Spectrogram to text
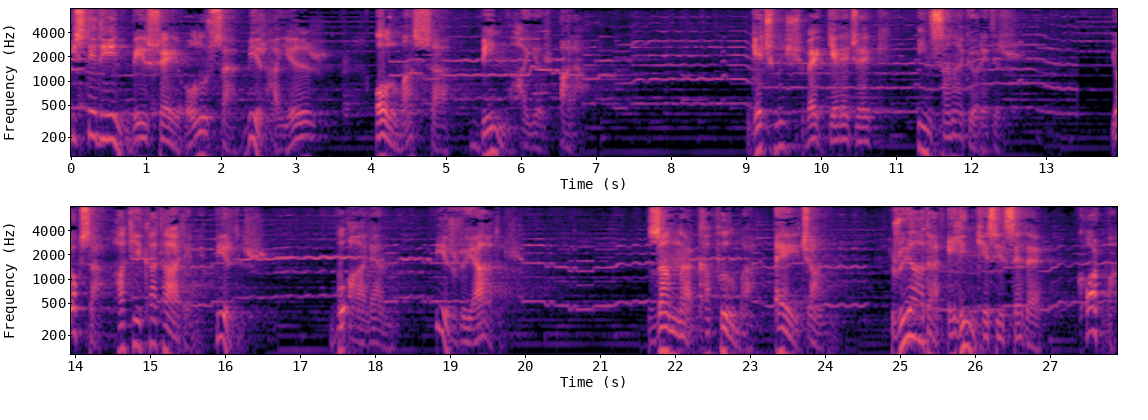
İstediğin bir şey olursa bir hayır, olmazsa bin hayır ara. Geçmiş ve gelecek insana göredir. Yoksa hakikat alemi birdir. Bu alem bir rüyadır. Zanna kapılma ey can. Rüyada elin kesilse de korkma,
